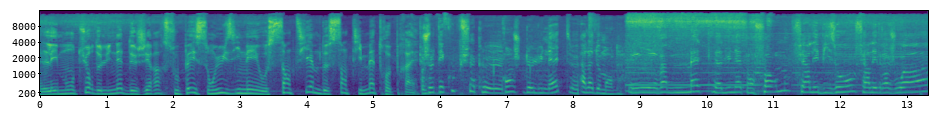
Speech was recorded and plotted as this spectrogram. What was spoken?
les montures de lunettes de Gérard Soupé sont usinées au centième de centimètre près. Je découpe chaque tranche de lunettes à la demande. On va mettre la lunette en forme, faire les biseaux, faire les drageoirs.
